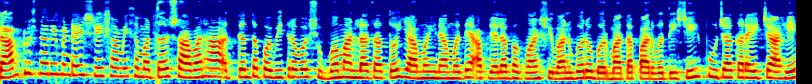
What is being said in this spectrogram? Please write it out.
रामकृष्ण मंडळी श्री स्वामी समर्थ श्रावण हा अत्यंत पवित्र व शुभ मानला जातो. या महिन्यामध्ये आपल्याला भगवान शिवांबरोबर माता पार्वतीची पूजा करायची आहे.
